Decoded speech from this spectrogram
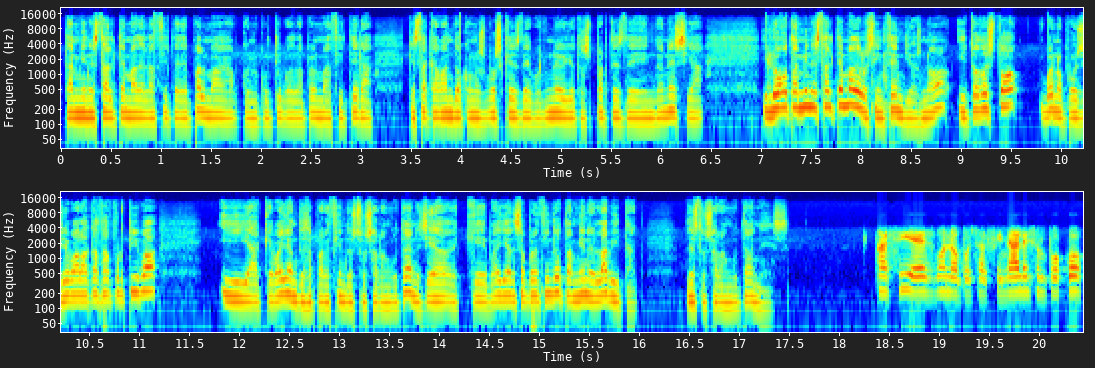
También está el tema del aceite de palma, con el cultivo de la palma aceitera, que está acabando con los bosques de Borneo y otras partes de Indonesia. Y luego también está el tema de los incendios, ¿no? Y todo esto, bueno, pues lleva a la caza furtiva y a que vayan desapareciendo estos orangutanes y a que vaya desapareciendo también el hábitat de estos orangutanes. Así es, bueno, pues al final es un poco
